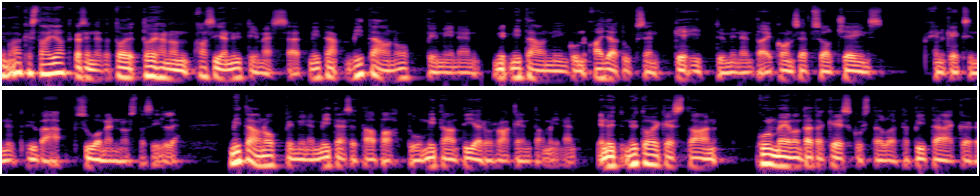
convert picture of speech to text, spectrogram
Niin mä oikeastaan jatkasin, että toi, toihan on asian ytimessä, että mitä, mitä on oppiminen, mitä on niin kuin ajatuksen kehittyminen tai conceptual change, en keksi nyt hyvää suomennosta sille. Mitä on oppiminen, miten se tapahtuu, mitä on tiedon rakentaminen. Ja nyt, nyt oikeastaan, kun meillä on tätä keskustelua, että pitääkö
